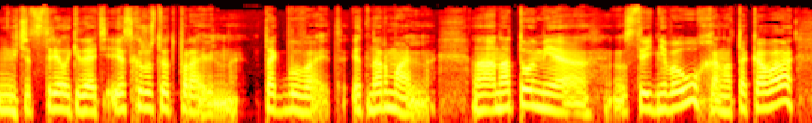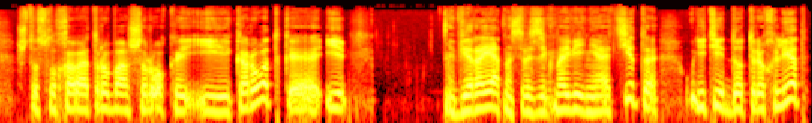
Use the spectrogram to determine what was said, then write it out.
значит, стрелы кидать. Я скажу, что это правильно. Так бывает. Это нормально. А анатомия среднего уха, она такова, что слуховая труба широкая и короткая, и вероятность возникновения отита у детей до трех лет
